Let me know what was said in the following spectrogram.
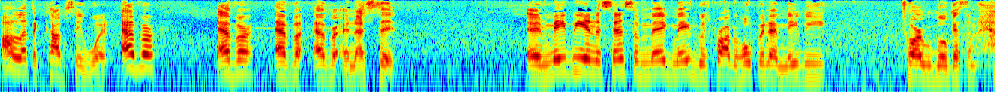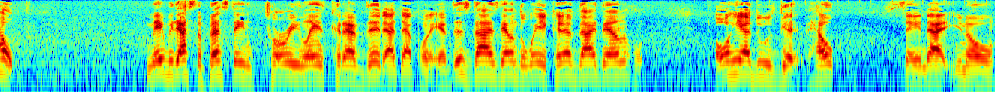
I'll let the cops say whatever, ever, ever, ever, and that's it. And maybe in the sense of Meg, Meg was probably hoping that maybe Tory would go get some help. Maybe that's the best thing Tory Lanez could have did at that point. If this dies down the way it could have died down, all he had to do was get help, saying that you know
